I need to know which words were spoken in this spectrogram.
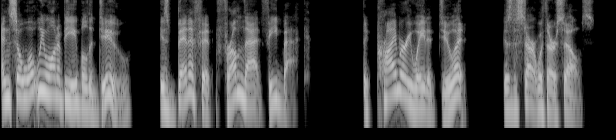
And so, what we want to be able to do is benefit from that feedback. The primary way to do it is to start with ourselves.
